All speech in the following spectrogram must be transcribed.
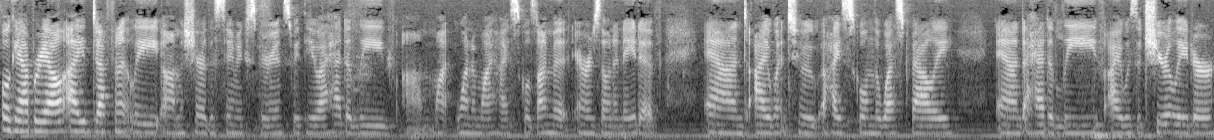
Well, Gabrielle, I definitely um, share the same experience with you. I had to leave um, my, one of my high schools. I'm an Arizona native, and I went to a high school in the West Valley, and I had to leave. I was a cheerleader,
